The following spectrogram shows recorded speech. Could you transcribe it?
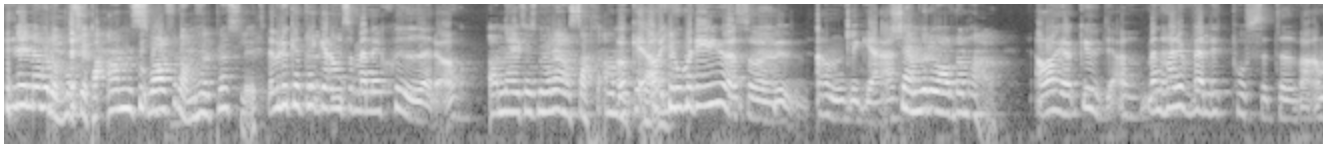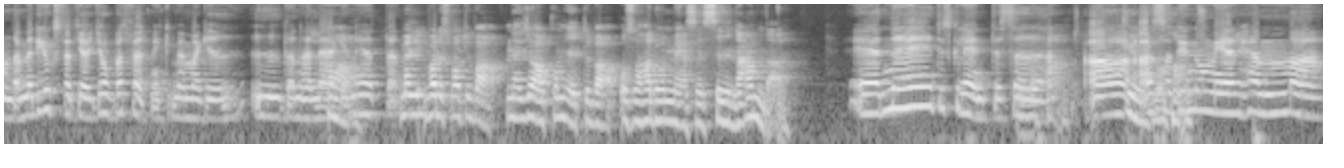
nej men vadå, måste jag ta ansvar för dem helt plötsligt? Nej, men du kan tänka dem som energier då. Ja, nej fast nu har jag redan sagt andra. Okej, ja, jo men det är ju alltså andliga. Känner du av de här? Ja, ja gud ja. Men här är väldigt positiva andar. Men det är också för att jag har jobbat väldigt mycket med magi i den här lägenheten. Men var det som att du bara, när jag kom hit, du bara, och så hade hon med sig sina andar? Eh, nej, det skulle jag inte säga. Ja, Gud, vad alltså det är nog mer hemma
